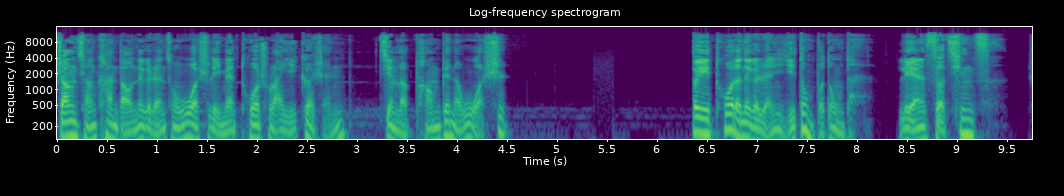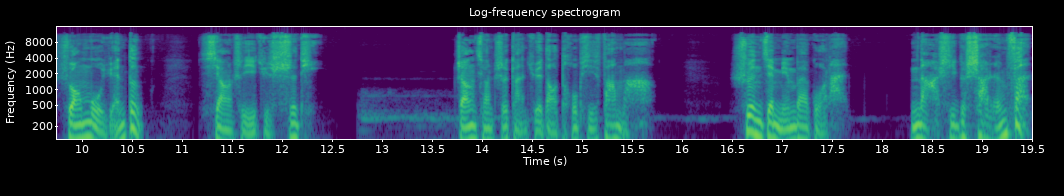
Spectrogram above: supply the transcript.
张强看到那个人从卧室里面拖出来一个人，进了旁边的卧室。被拖的那个人一动不动的，脸色青紫，双目圆瞪，像是一具尸体。张强只感觉到头皮发麻。瞬间明白过来，那是一个杀人犯，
